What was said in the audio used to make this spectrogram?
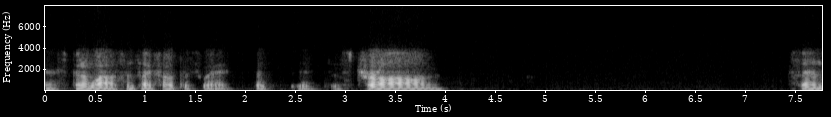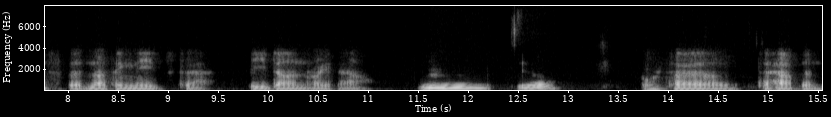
it's been a while since I felt this way. It's it's a strong sense that nothing needs to be done right now Mm, yeah. or to to happen.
